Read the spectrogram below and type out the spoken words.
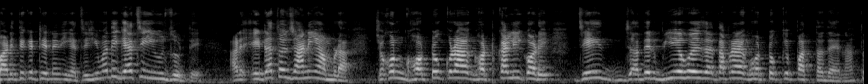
বাড়ি থেকে টেনে নিয়ে গেছে। সীমাদি গেছে ইউজ ধরতে। আর এটা তো জানি আমরা, যখন ঘটকরা ঘটকালি করে, যেই যাদের বিয়ে হয়ে যায়, তারপরে আর ঘটককে পাত্তা দেয় না। তো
